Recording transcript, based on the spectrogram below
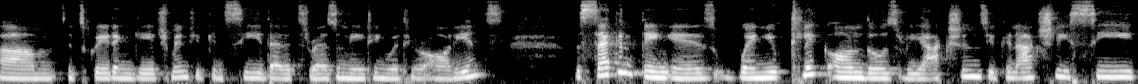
um, it's great engagement. You can see that it's resonating with your audience. The second thing is when you click on those reactions, you can actually see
